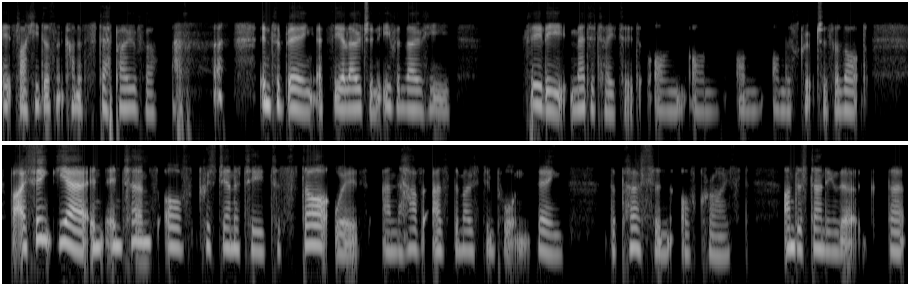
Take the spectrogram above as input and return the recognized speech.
It's like he doesn't kind of step over into being a theologian, even though he clearly meditated on on on on the scriptures a lot. But I think, yeah, in, in terms of Christianity to start with and have as the most important thing the person of Christ, understanding that that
